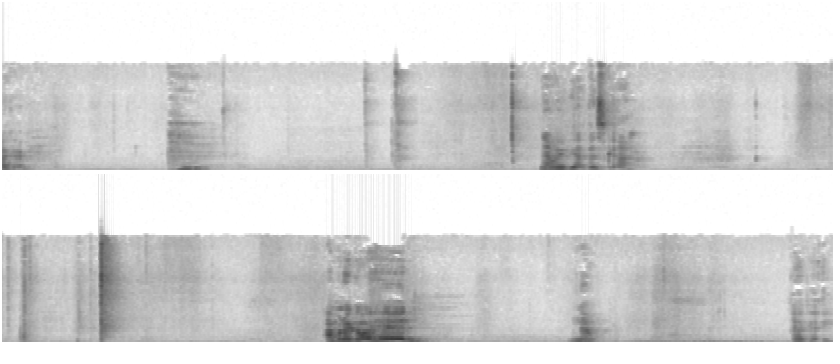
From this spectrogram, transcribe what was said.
Okay. now we've got this guy. I'm gonna go ahead. No. Okay.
